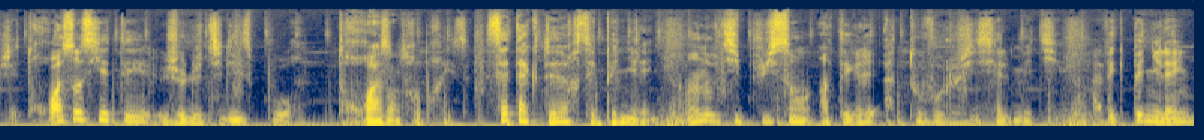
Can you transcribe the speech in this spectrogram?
J'ai trois sociétés, je l'utilise pour trois entreprises. Cet acteur, c'est Pennylane, un outil puissant intégré à tous vos logiciels métiers. Avec Pennylane,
